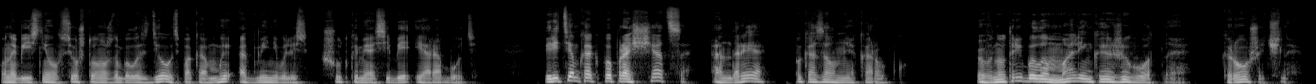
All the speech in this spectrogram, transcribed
Он объяснил все, что нужно было сделать, пока мы обменивались шутками о себе и о работе. Перед тем, как попрощаться, Андрея показал мне коробку. Внутри было маленькое животное, крошечное.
